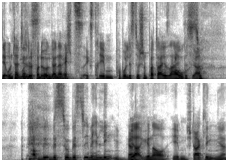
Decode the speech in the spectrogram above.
der Untertitel von irgendeiner rechtsextremen populistischen Partei sein. Auch, bis ja. zu, bis, zu, bis zu irgendwelchen Linken. ja. genau, eben. Stark Linken, ja.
